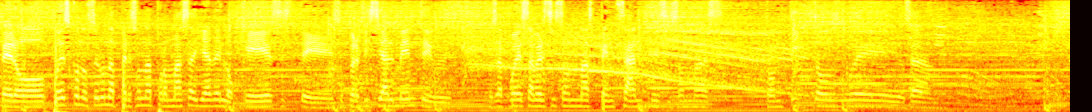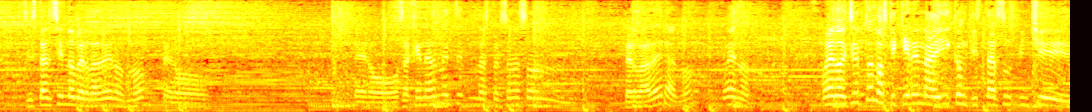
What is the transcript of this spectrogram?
Pero puedes conocer una persona por más allá de lo que es este superficialmente, güey. O sea, puedes saber si son más pensantes, si son más tontitos, güey. O sea, si están siendo verdaderos, ¿no? Pero pero, o sea, generalmente las personas son verdaderas, ¿no? Bueno, bueno, excepto los que quieren ahí conquistar sus pinches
